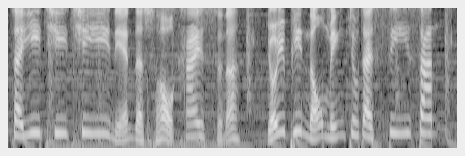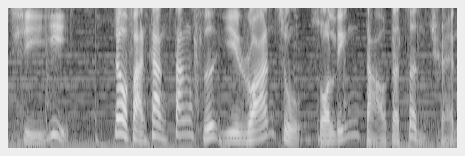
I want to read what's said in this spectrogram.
在一七七一年的时候开始呢，有一批农民就在西山起义，要反抗当时以阮主所领导的政权。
